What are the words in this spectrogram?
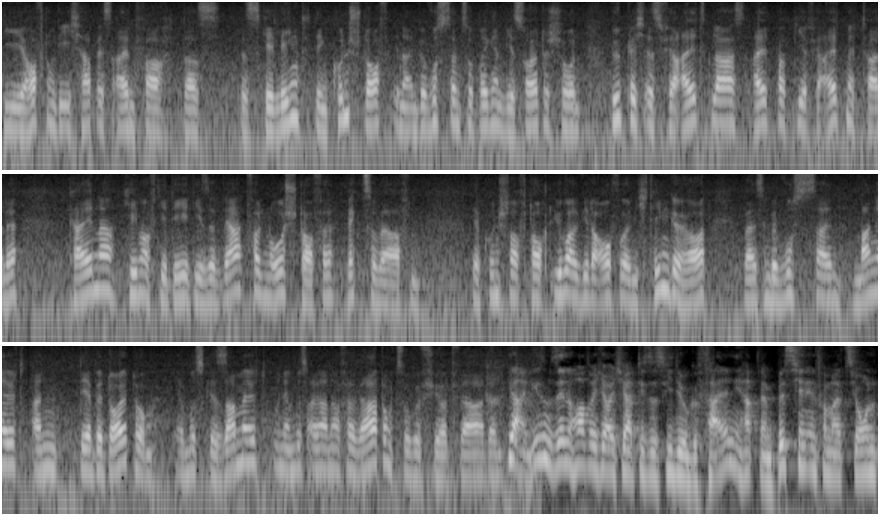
Die Hoffnung, die ich habe, ist einfach, dass es gelingt, den Kunststoff in ein Bewusstsein zu bringen, wie es heute schon üblich ist für Altglas, Altpapier, für Altmetalle. Keiner käme auf die Idee, diese wertvollen Rohstoffe wegzuwerfen. Der Kunststoff taucht überall wieder auf, wo er nicht hingehört, weil es im Bewusstsein mangelt an der Bedeutung. Er muss gesammelt und er muss einer Verwertung zugeführt werden. Ja, in diesem Sinne hoffe ich, euch hat dieses Video gefallen. Ihr habt ein bisschen Informationen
